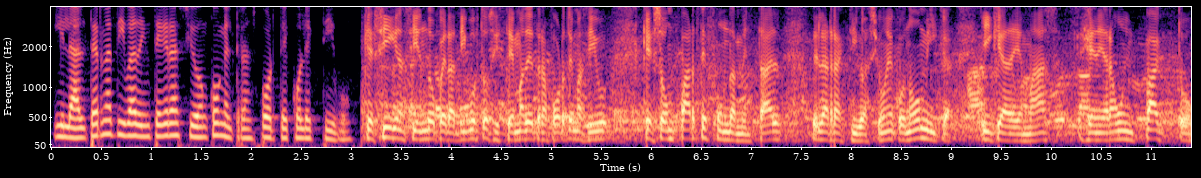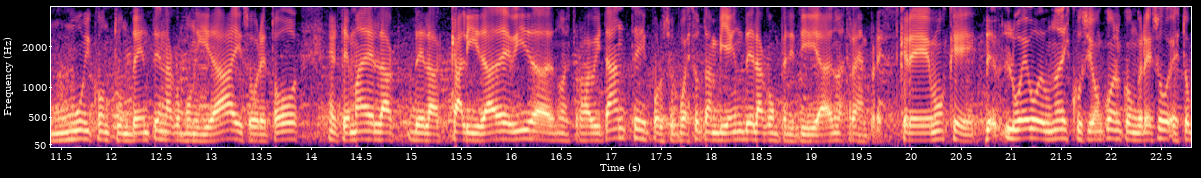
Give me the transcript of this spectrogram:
y la alternativa de integración con el transporte colectivo. Que sigan siendo operativos estos sistemas de transporte masivo que son parte fundamental de la reactivación económica y que además generan un impacto muy contundente en la comunidad y sobre todo en el tema de la, de la calidad de vida de nuestros habitantes y por supuesto también de la competitividad de nuestras empresas. Creemos que luego de una discusión con el Congreso esto,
